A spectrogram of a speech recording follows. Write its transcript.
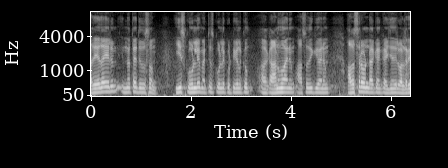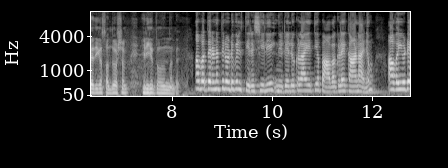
അതേതായാലും ഇന്നത്തെ ദിവസം ഈ സ്കൂളിലെ മറ്റു സ്കൂളിലെ കുട്ടികൾക്കും കാണുവാനും ആസ്വദിക്കുവാനും അവസരം ഉണ്ടാക്കാൻ കഴിഞ്ഞതിൽ വളരെയധികം സന്തോഷം എനിക്ക് തോന്നുന്നുണ്ട്. അവതരണത്തിനൊടുവിൽ തിരശീലയിൽ നിഴലുകളായെത്തിയ പാവകളെ കാണാനും അവയുടെ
